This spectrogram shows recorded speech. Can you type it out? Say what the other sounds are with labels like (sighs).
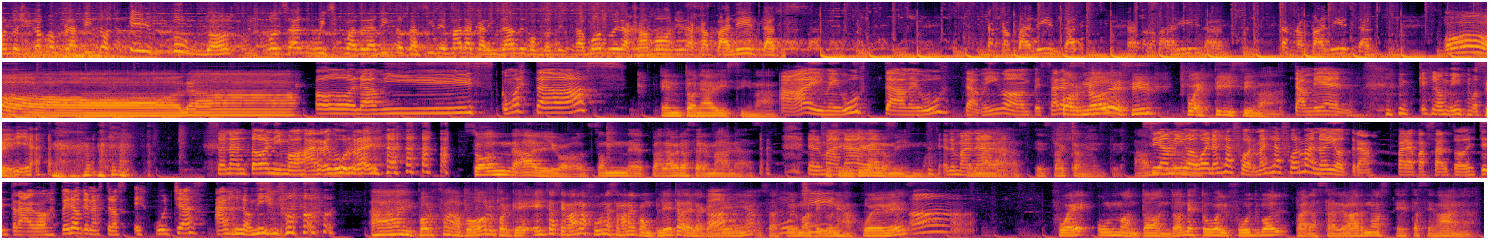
Cuando llegamos platitos inmundos, con sándwich cuadraditos así de mala calidad, con donde el jamón no era jamón, era japaleta. La japaleta, la japaleta, la japaleta. Hola. Hola, mis. ¿Cómo estás? Entonadísima. Ay, me gusta, me gusta, amigo, empezar Por así. no decir puestísima. También, (laughs) que es lo mismo Sí. sería. (laughs) Son antónimos, arreburra. Son algo, son eh, palabras hermanas. Que significan Hermanadas. lo mismo. Hermanadas. exactamente. Sí, Amiga. amigo, bueno, es la forma, es la forma, no hay otra para pasar todo este trago. Espero que nuestros escuchas hagan lo mismo. Ay, por favor, porque esta semana fue una semana completa de la academia. o sea, estuvimos de lunes a jueves. Ah, Fue un montón. ¿Dónde estuvo el fútbol para salvarnos esta semana?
